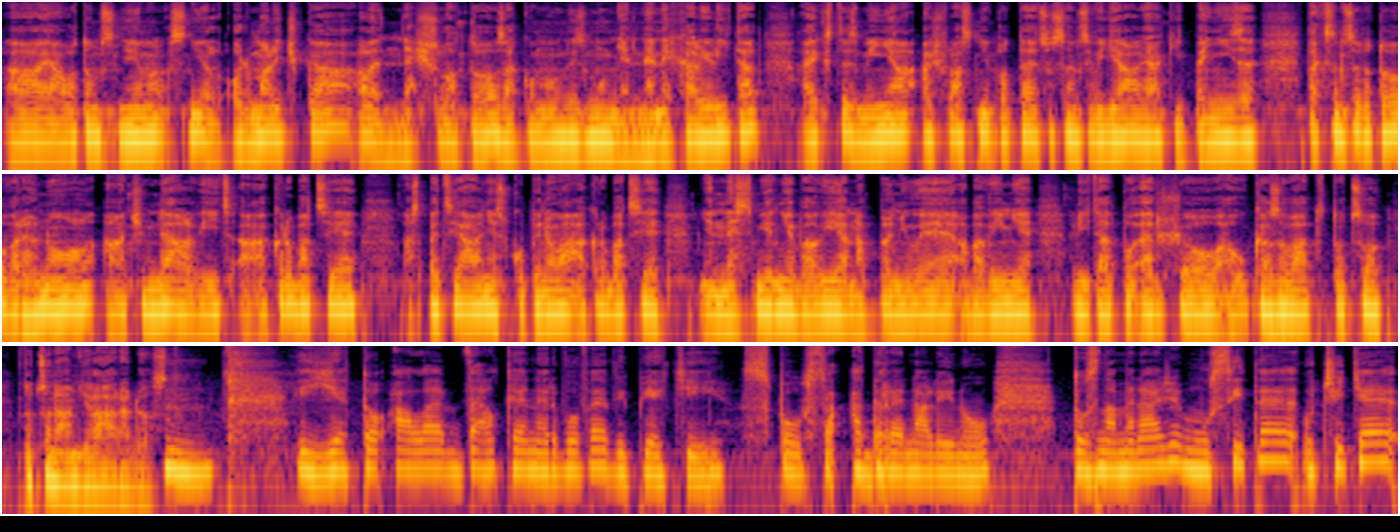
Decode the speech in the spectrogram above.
A já o tom sním, snil od malička, ale nešlo to, za komunismu mě nenechali lítat a jak jste zmínila, až vlastně po té, co jsem si vydělal nějaký peníze, tak jsem se do toho vrhnul a čím dál víc a akrobacie a speciálně skupinová akrobacie mě nesmírně baví a naplňuje a baví mě lítat po airshow a ukazovat to, co, to, co nám dělá radost. Hmm. Je to ale velké nervové vypětí, spousta adrenalinu. To znamená, že musíte určitě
